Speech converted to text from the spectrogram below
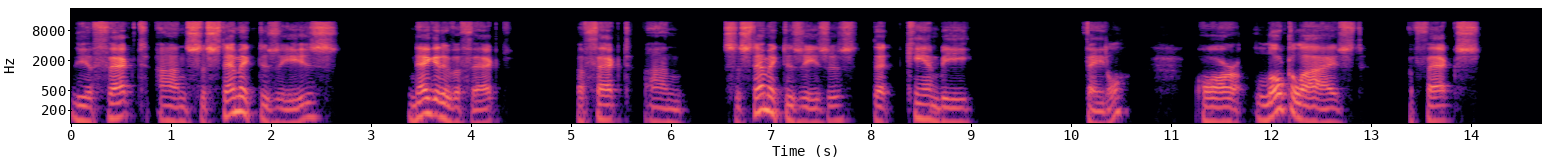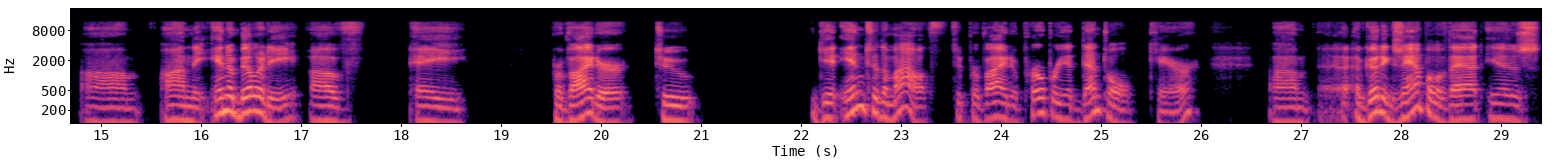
the effect on systemic disease, negative effect, effect on systemic diseases that can be fatal, or localized effects um, on the inability of a provider to get into the mouth to provide appropriate dental care. Um, a good example of that is,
